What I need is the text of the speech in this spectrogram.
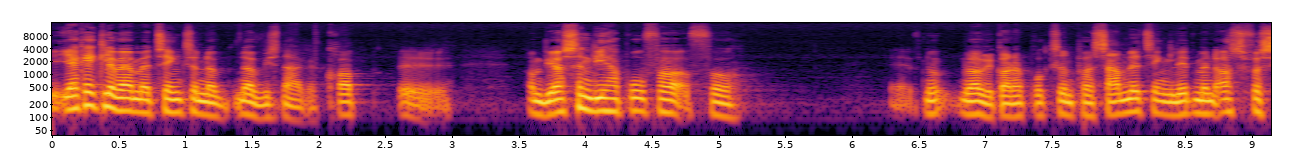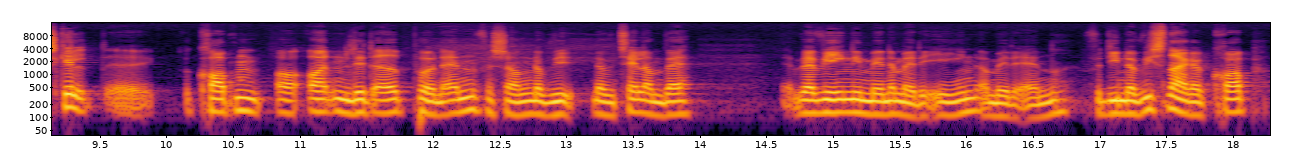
jeg kan ikke lade være med at tænke, så når, når vi snakker krop, øh, om vi også sådan lige har brug for at få, øh, nu, nu har vi godt nok brugt tiden på at samle ting lidt, men også forskelt øh, kroppen og ånden lidt ad på en anden façon, når vi, når vi taler om, hvad, hvad vi egentlig mener med det ene og med det andet. Fordi når vi snakker krop,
